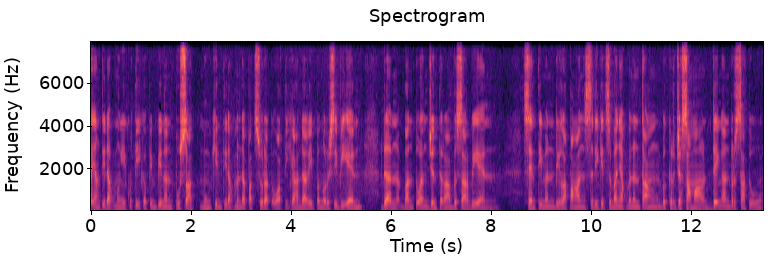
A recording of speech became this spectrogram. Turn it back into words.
yang tidak mengikuti kepimpinan pusat mungkin tidak mendapat surat watikah dari pengurusi BN dan bantuan jentera besar BN. Sentimen di lapangan sedikit sebanyak menentang bekerjasama dengan bersatu.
